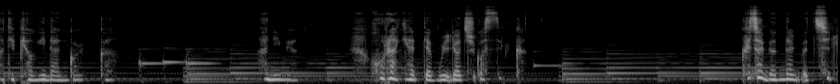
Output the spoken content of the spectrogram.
어디 병이 난 걸까? 아니면 호랑이한테 물려 죽었을까? 그저 몇 날 며칠을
